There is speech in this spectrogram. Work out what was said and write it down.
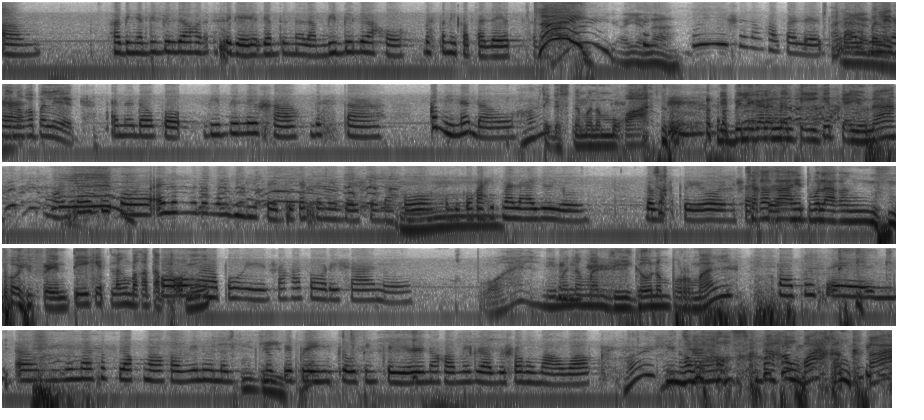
um, sabi niya, bibili ako, sige, ganito na lang, bibili ako, basta may kapalit. Sabi, Ay! Ayan na. Uy, siya ng kapalit. Ano Sabi kapalit? niya, Anong kapalit? ano daw po, bibili siya, basta kami na daw. Tigas naman ang mukha. Bibili ka lang ng ticket, kayo na. Oh, sabi ko, alam mo namang hindi pwede kasi may boyfriend ako. Sabi ko, kahit malayo yun. Love ko yun. Tsaka syempre. kahit wala kang boyfriend, ticket lang baka tapat Oo mo. nga po eh. Tsaka sorry siya, no. Well, di man lang manligaw ng formal. Tapos, ayun, um, nung nasa flock nga kami, nung nag, Hindi nagpe-pray, closing prayer na kami, grabe siya humawak. Ay, hinawa. Hinahawakan ka!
